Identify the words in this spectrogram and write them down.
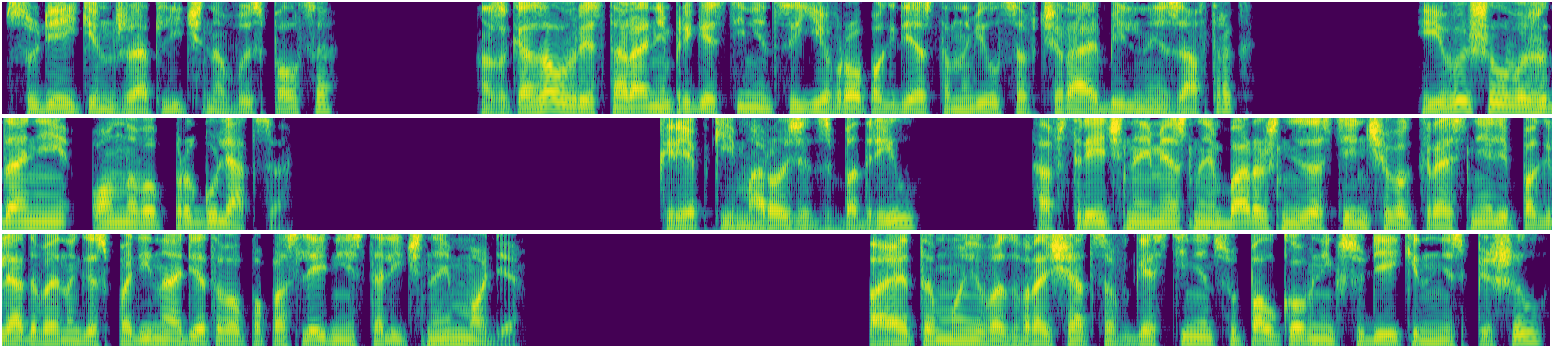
Судейкин же отлично выспался, заказал в ресторане при гостинице «Европа», где остановился вчера обильный завтрак, и вышел в ожидании онного прогуляться. Крепкий морозец бодрил, а встречные местные барышни застенчиво краснели, поглядывая на господина, одетого по последней столичной моде. Поэтому и возвращаться в гостиницу полковник Судейкин не спешил,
